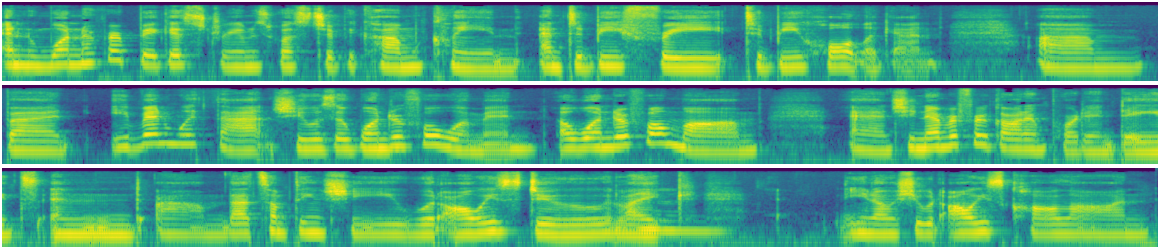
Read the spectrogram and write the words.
and one of her biggest dreams was to become clean and to be free, to be whole again. Um, but even with that, she was a wonderful woman, a wonderful mom, and she never forgot important dates. And um, that's something she would always do. Like, mm. you know, she would always call on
